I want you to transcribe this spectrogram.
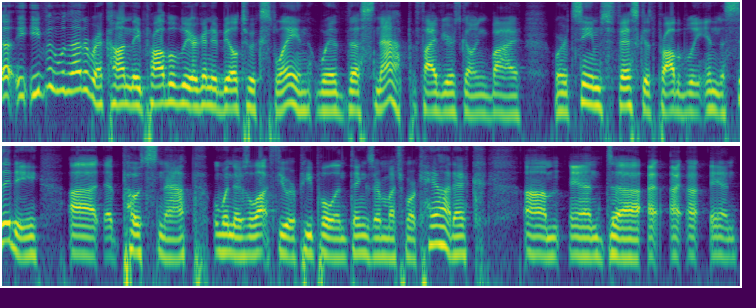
Uh, even with another retcon, they probably are going to be able to explain with the snap five years going by, where it seems Fisk is probably in the city uh, post snap when there's a lot fewer people and things are much more chaotic, um, and uh, I, I, and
